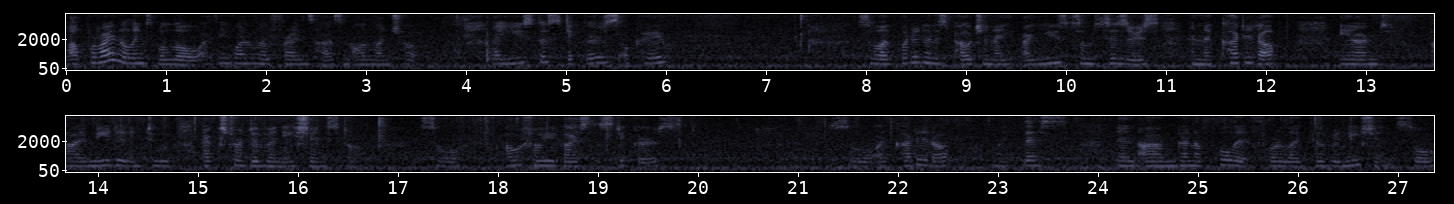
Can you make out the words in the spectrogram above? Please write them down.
I'll provide the links below. I think one of her friends has an online shop. I used the stickers okay? So I put it in this pouch and I, I used some scissors and I cut it up and I made it into extra divination stuff. So I'll show you guys the stickers. So I cut it up like this and I'm gonna pull it for like divination. So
